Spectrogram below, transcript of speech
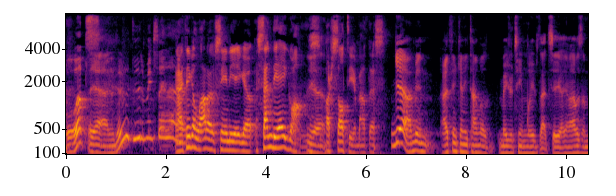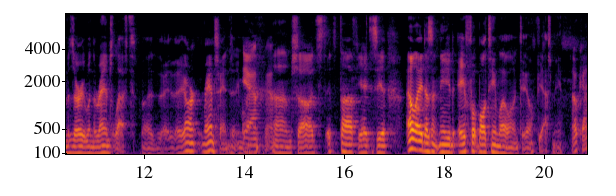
whoops. yeah, did, did it mean say that? And I think a lot of San Diego, San Diegoans Yeah. are salty about this. yeah, I mean, I think anytime a major team leaves that city, you know, I was in Missouri when the Rams left. They, they aren't Rams fans anymore. Yeah, yeah. Um, so it's it's tough. You hate to see it. LA doesn't need a football team, let alone two, if you ask me. Okay,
